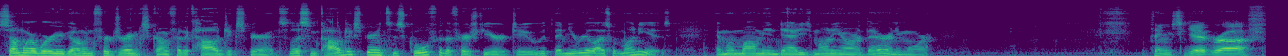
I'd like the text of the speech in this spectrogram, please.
somewhere where you're going for drinks, going for the college experience. Listen, college experience is cool for the first year or two, but then you realize what money is. And when mommy and daddy's money aren't there anymore, Things get rough.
